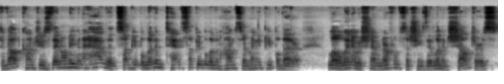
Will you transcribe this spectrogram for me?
developed countries, they don't even have it. Some people live in tents, some people live in huts. There are many people that are low lineage, which have no from such things. They live in shelters.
